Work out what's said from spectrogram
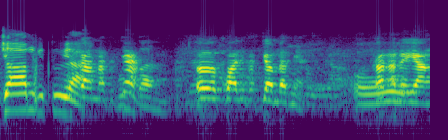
jam gitu ya. bukan ya. maksudnya Bukan. Eh, kualitas gambarnya. Kan oh. Kan ada yang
